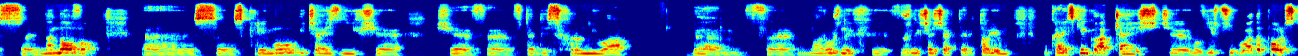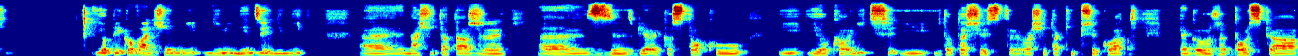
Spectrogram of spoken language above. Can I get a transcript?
z, na nowo z, z Krymu i część z nich się, się w, wtedy schroniła w, na różnych, w różnych częściach terytorium ukraińskiego, a część również przybyła do Polski. I opiekowali się nimi między innymi e, nasi Tatarzy e, z, z Białego Stoku i, i okolic. I, i to też jest właśnie taki przykład tego, że Polska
